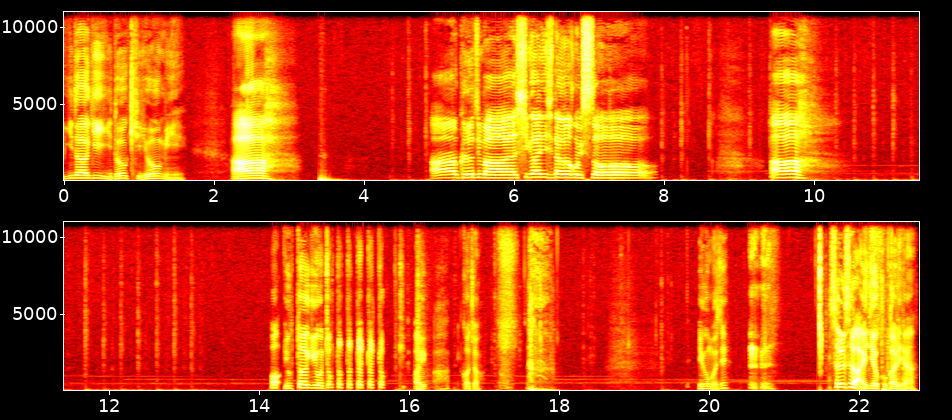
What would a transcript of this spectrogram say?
2 더하기 2도 귀요미. 아... 아 그러지마. 시간이 지나가고 있어. 아... 어, 6 더하기 6은 쪽쪽쪽쪽쪽. 아이, 아, 꺼져. 이건 뭐지? 슬슬 아이디어 고갈이야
